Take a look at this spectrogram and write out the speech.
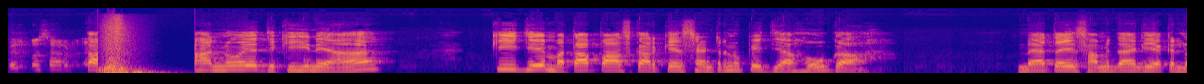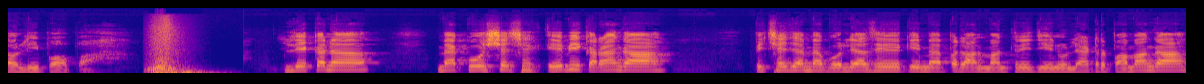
ਬਿਲਕੁਲ ਸਰ। ਤੁਹਾਨੂੰ ਇਹ ਯਕੀਨ ਆ ਕਿ ਜੇ ਮਤਾ ਪਾਸ ਕਰਕੇ ਸੈਂਟਰ ਨੂੰ ਭੇਜਿਆ ਹੋਊਗਾ ਮੈਂ ਤਾਂ ਇਹ ਸਮਝਦਾ ਕਿ ਇੱਕ ਲੋਲੀਪੌਪ ਆ। ਲੇਕਿਨ ਮੈਂ ਕੋਸ਼ਿਸ਼ ਇਹ ਵੀ ਕਰਾਂਗਾ ਪਿੱਛੇ ਜੇ ਮੈਂ ਬੋਲਿਆ ਸੀ ਕਿ ਮੈਂ ਪ੍ਰਧਾਨ ਮੰਤਰੀ ਜੀ ਨੂੰ ਲੈਟਰ ਪਾਵਾਂਗਾ।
